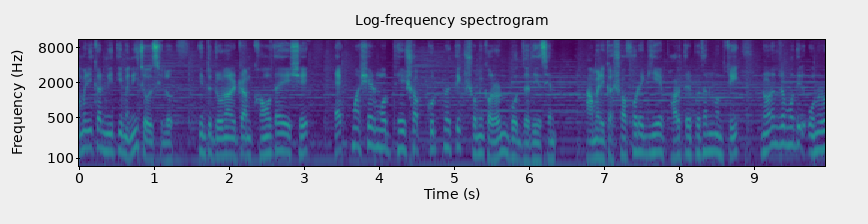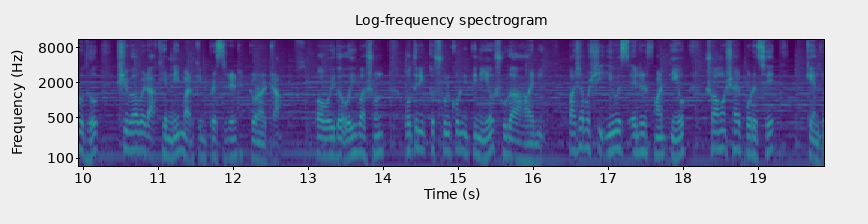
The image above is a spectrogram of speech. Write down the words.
আমেরিকার নীতি মেনেই চলছিল, কিন্তু ডোনাল্ড ট্রাম্প ক্ষমতায় এসে এক মাসের মধ্যে সব কূটনৈতিক সমীকরণ বদলে দিয়েছেন। আমেরিকা সফরে গিয়ে ভারতের প্রধানমন্ত্রী নরেন্দ্র মোদীর অনুরোধও সেভাবে রাখেননি মার্কিন প্রেসিডেন্ট ডোনাল্ড ট্রাম্প। অবৈধ অভিবাসন, অতিরিক্ত শুল্ক নীতি নিয়েও সুরা হয়নি। পাশাপাশি ইউএস এডের ফান্ড নিয়েও সমস্যায় পড়েছে কেন্দ্র।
